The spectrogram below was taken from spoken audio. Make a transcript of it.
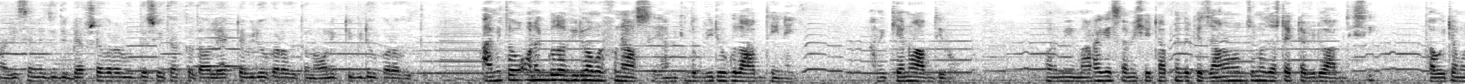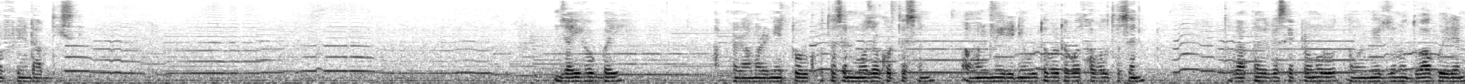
আর রিসেন্টলি যদি ব্যবসা করার উদ্দেশ্যই থাকতো, তাহলে একটা ভিডিও করা হতো না, অনেকটি ভিডিও করা হতো আমি তো অনেকগুলো ভিডিও আমার ফোনে আছে, আমি কিন্তু ভিডিওগুলো আপ দিই নাই। আমি কেন আপ দিব? আমার মেয়ে মারা গেছে, আমি সেটা আপনাদেরকে জানানোর জন্য জাস্ট একটা ভিডিও আপ দিছি তা ওইটা আমার ফ্রেন্ড আপ দিছে। যাই হোক ভাই, আপনারা আমার নিয়ে টোল করতেছেন, মজা করতেছেন, আমার মেয়ের নিয়ে উল্টোপাল্টা কথা বলতেছেন, তবে আপনাদের কাছে একটা অনুরোধ, আমার মেয়ের জন্য দোয়া করেন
